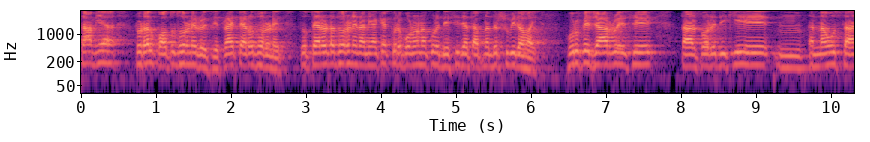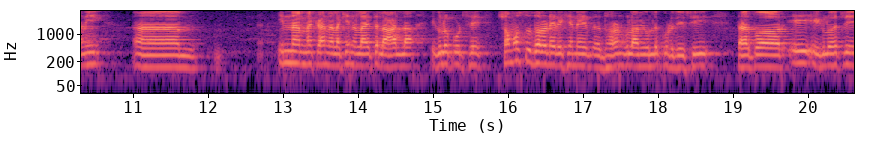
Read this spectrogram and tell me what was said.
সামিয়া টোটাল কত ধরনের রয়েছে? প্রায় তেরো ধরনের। তো তেরোটা ধরনের আমি এক এক করে বর্ণনা করে দিয়েছি যাতে আপনাদের সুবিধা হয়। হুরুফে জার রয়েছে তারপরে দেখি নাউ সানি আম, ইন্নান্না কান আলাকিন আল্লাহ তালা আল্লাহ এগুলো পড়ছে। সমস্ত ধরনের এখানে ধরনগুলো আমি উল্লেখ করে দিয়েছি। তারপর এই এগুলো হচ্ছে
